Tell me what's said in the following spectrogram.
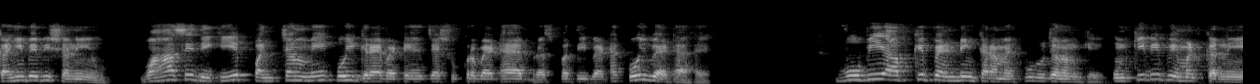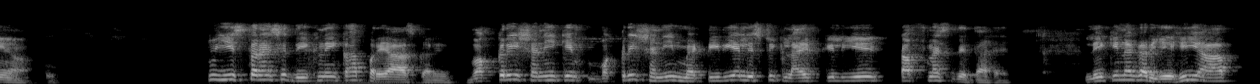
कहीं पे भी शनि हो वहाँ से देखिए, पंचम में कोई ग्रह बैठे हैं, चाहे शुक्र बैठा है, बृहस्पति बैठा कोई बैठा है, वो भी आपके पेंडिंग कर्म है, पूर्व जन्म के, उनकी भी पेमेंट करनी है आपको। तो इस तरह से देखने का प्रयास करें। वक्री शनि के, वक्री शनि मेटीरियलिस्टिक लाइफ के लिए टफनेस देता है। लेकिन अगर यही आप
